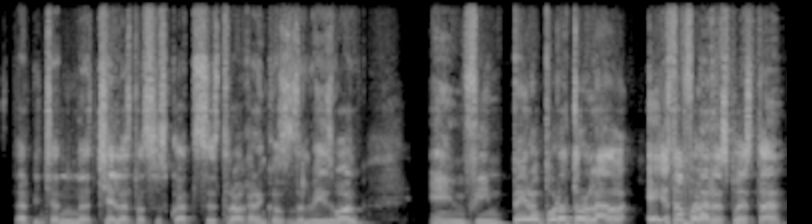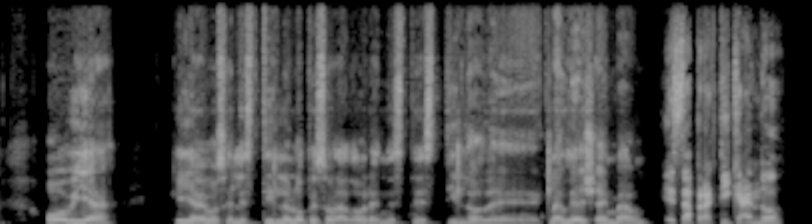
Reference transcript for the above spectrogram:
estar pinchando unas chelas para sus cuates, es trabajar en cosas del béisbol, en fin. Pero por otro lado, esta fue la respuesta obvia que ya vemos el estilo López Obrador en este estilo de Claudia Sheinbaum. ¿Está practicando?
